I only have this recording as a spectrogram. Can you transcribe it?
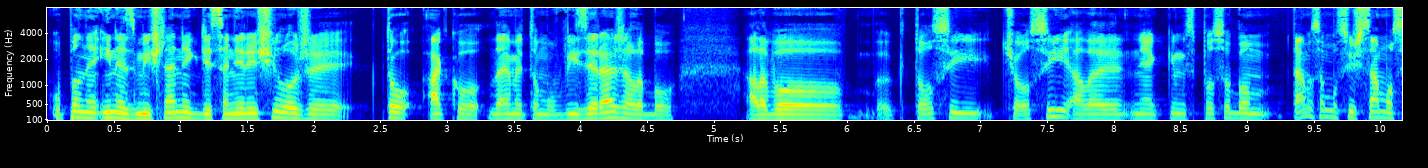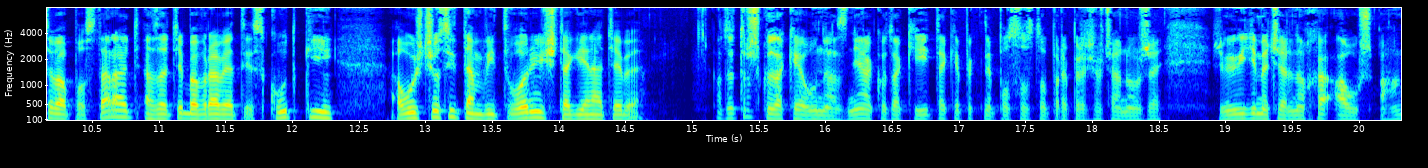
úplne iné zmyšľanie, kde sa neriešilo, že to, ako, dajme tomu, vyzeráš, alebo, alebo kto si, čo si, ale nejakým spôsobom tam sa musíš samo seba postarať a za teba vravia tie skutky a už čo si tam vytvoríš, tak je na tebe. A to je trošku také u nás, nie? Ako taký, také pekné posolstvo pre Prešovčanov, že, že my vidíme Černocha a už, aha,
